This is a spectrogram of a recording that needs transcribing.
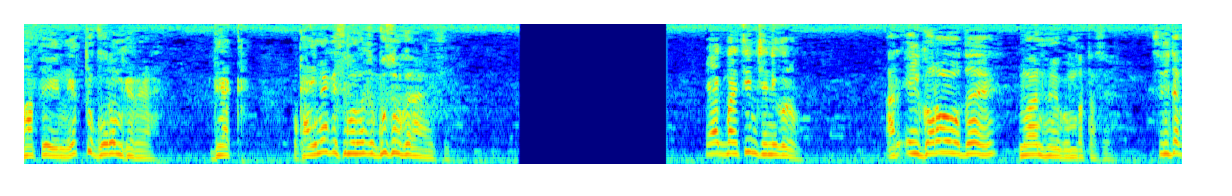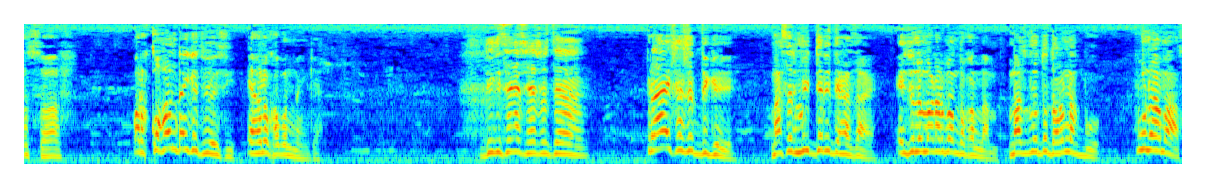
বাপে এত গরম কেরে দেখ গাইমে গেছি মনে হচ্ছে গোসল করে আছি একবার চিনছেনি গরম। আর এই গরমের মধ্যে নয়ন হয়ে ঘুম পাতাছে। চিন্তা করছ আর কখন টাইকে থুয়েছি এখনও খবর নাই কে? দিকে থেকে শেষ হচ্ছে, প্রায় শেষের দিকে। মাছের মিট দেরি দেখা যায়। এই জন্য মারার বন্ধ করলাম। মাছগুলো তো ধরা লাগবো পুনা মাছ।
